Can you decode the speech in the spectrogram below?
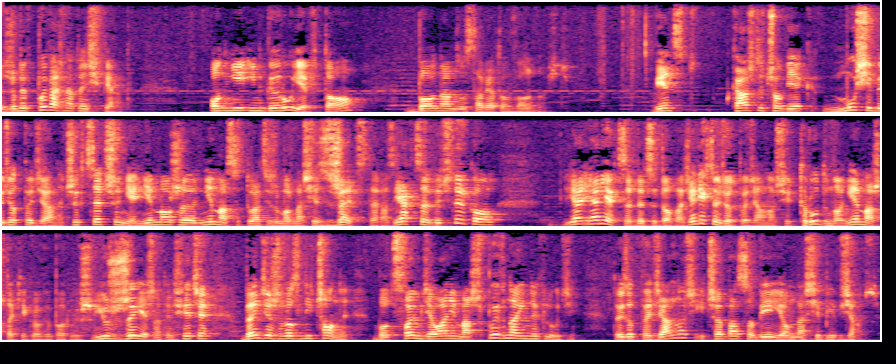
żeby wpływać na ten świat. On nie ingeruje w to, bo nam zostawia tą wolność. Więc każdy człowiek musi być odpowiedzialny, czy chce, czy nie. Nie, może, nie ma sytuacji, że można się zrzec teraz. Ja chcę być tylko. Ja, ja nie chcę decydować, ja nie chcę mieć odpowiedzialności. Trudno, nie masz takiego wyboru. Już, już żyjesz na tym świecie, będziesz rozliczony, bo swoim działaniem masz wpływ na innych ludzi. To jest odpowiedzialność i trzeba sobie ją na siebie wziąć.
